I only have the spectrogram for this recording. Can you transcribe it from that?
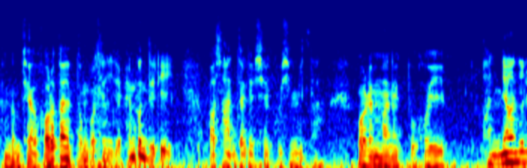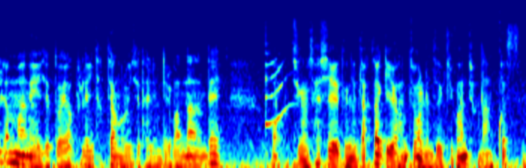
방금 제가 걸어 다녔던 곳은 이제 팬분들이 와서 앉아 계실 곳입니다. 오랜만에 또 거의 반년, 1년 만에 이제 또 airplane 착장으로 이제 달님들이 만나는데 어, 지금 사실 눈이 짝짝이에요. 한쪽은 렌즈를 끼고 한쪽은 안 꼈어요.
